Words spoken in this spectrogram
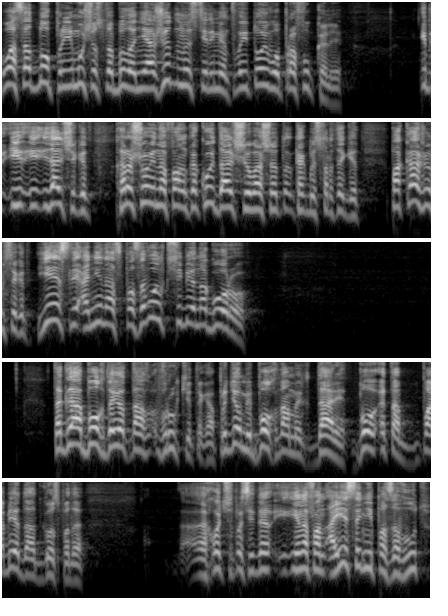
у вас одно преимущество было неожиданность элемент, вы и то его профукали – и, и, и дальше говорит, хорошо, Инофан, какой дальше ваша как бы, стратегия? Покажемся, говорит, если они нас позовут к себе на гору, тогда Бог дает нам в руки, тогда придем, и Бог нам их дарит. Бог, это победа от Господа. Э, Хочется спросить, Инофан, а если не позовут?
